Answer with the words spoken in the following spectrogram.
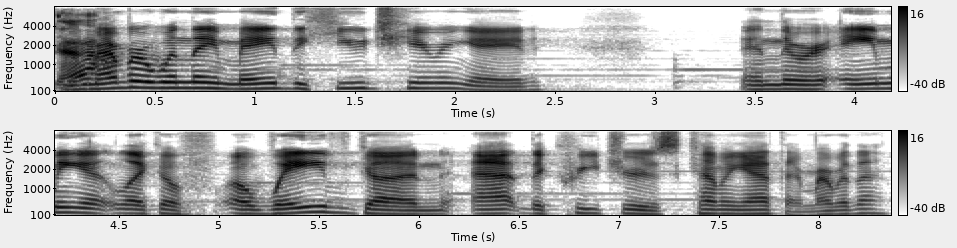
Yeah. Remember when they made the huge hearing aid, and they were aiming at like a, a wave gun at the creatures coming at them? Remember that?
